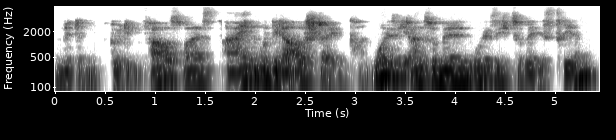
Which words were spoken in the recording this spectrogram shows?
mit dem gültigen Fahrausweis ein- und wieder aussteigen kann, ohne sich anzumelden, ohne sich zu registrieren.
